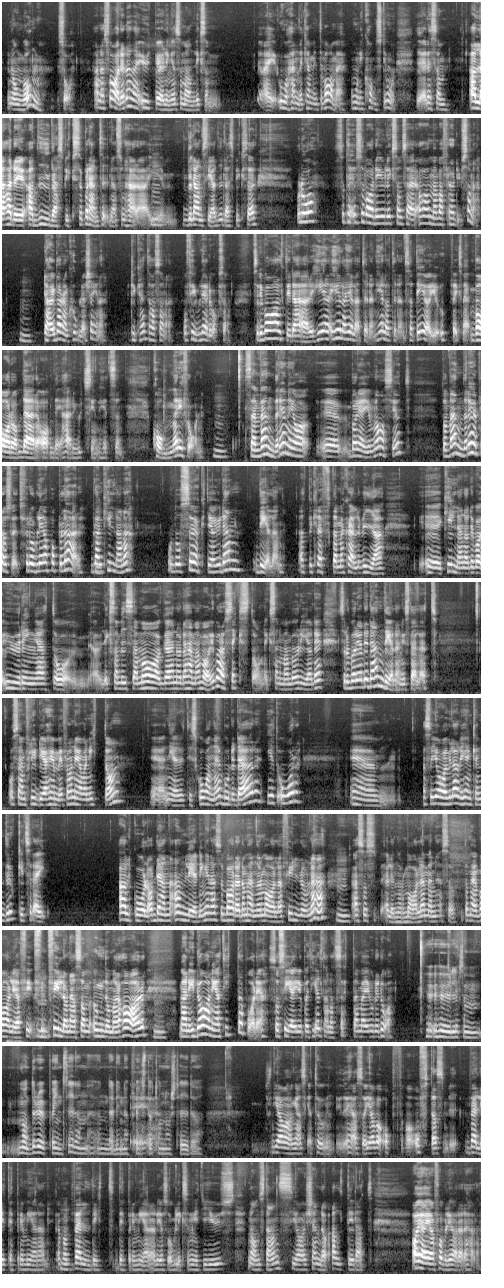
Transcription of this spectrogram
Någon gång så. Annars var det den här utbölingen som man liksom Nej, oh, henne kan vi inte vara med. Hon är konstig. Hon, det är det som, alla hade ju Adidas-byxor på den tiden. Sån här mm. glansiga Adidas-byxor. Och då så, så var det ju liksom så här, ja men varför har du såna? Mm. Det har ju bara de coola tjejerna. Du kan inte ha såna. Och ful är du också. Så det var alltid det här hela, hela, hela tiden, hela tiden. Så det är jag ju uppväxt med. Varav därav det här utseendehetsen kommer ifrån. Mm. Sen vände det när jag eh, började gymnasiet. Då vände det helt plötsligt för då blev jag populär bland killarna. Och då sökte jag ju den delen. Att bekräfta mig själv via eh, killarna. Det var urringat och eh, liksom visa magen och det här. Man var ju bara 16 liksom, när man började. Så då började den delen istället. Och sen flydde jag hemifrån när jag var 19 eh, ner till Skåne, bodde där i ett år. Eh, alltså jag har väl aldrig egentligen druckit sådär alkohol av den anledningen, alltså bara de här normala fyllorna. Mm. Alltså, eller normala, men alltså de här vanliga fy, fy, Mm. fyllorna som ungdomar har. Mm. Men idag när jag tittar på det så ser jag det på ett helt annat sätt än vad jag gjorde då. Hur, hur liksom mådde du på insidan under din uppväxt och Eh. tonårstid? Och, Jag var ganska tung. Alltså jag var oftast väldigt deprimerad. Jag var Mm. väldigt deprimerad. Jag såg liksom inget ljus någonstans. Jag kände alltid att ja, ja, jag får väl göra det här då.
